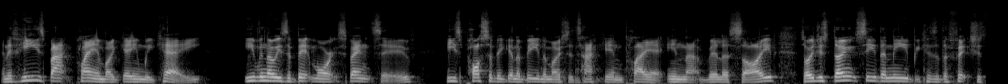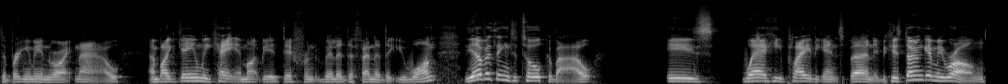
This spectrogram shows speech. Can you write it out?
And if he's back playing by game week eight, even though he's a bit more expensive, he's possibly going to be the most attacking player in that Villa side. So I just don't see the need because of the fixtures to bring him in right now. And by game week eight, it might be a different Villa defender that you want. The other thing to talk about is where he played against Burnley. Because don't get me wrong,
